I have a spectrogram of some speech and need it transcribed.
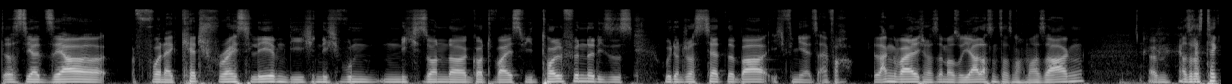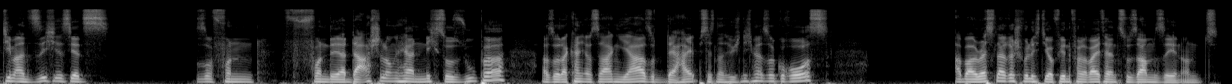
dass die halt sehr von der Catchphrase leben, die ich nicht, nicht sonder Gott weiß wie toll finde. Dieses We don't just set the bar. Ich finde jetzt einfach langweilig und das ist immer so, ja, lass uns das nochmal sagen. Ähm, also das Tech-Team an sich ist jetzt so von, von der Darstellung her nicht so super. Also da kann ich auch sagen, ja, so der Hype ist jetzt natürlich nicht mehr so groß. Aber wrestlerisch will ich die auf jeden Fall weiterhin zusammen sehen und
